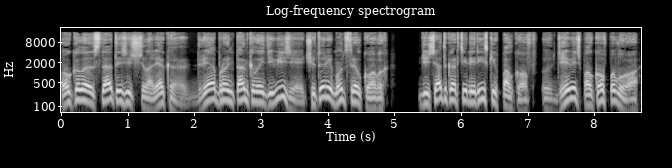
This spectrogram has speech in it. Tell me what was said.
Около ста тысяч человек, две бронетанковые дивизии, четыре мотострелковых, десяток артиллерийских полков, девять полков ПВО,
